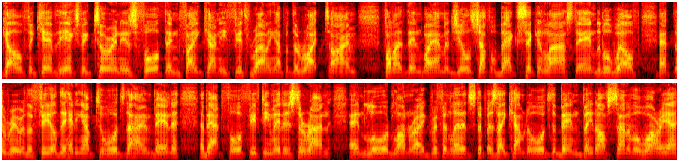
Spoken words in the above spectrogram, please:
Gold for Kev, the ex-Victorian, is fourth. Then Faiconi fifth, railing up at the right time. Followed then by Amagil, shuffle back second last, and Little Wealth at the rear of the field. They're heading up towards the home bend. About 450 metres to run. And Lord Lonhro, Griffin let it slip as they come towards the bend. Beat off Son of a Warrior.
